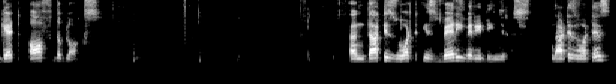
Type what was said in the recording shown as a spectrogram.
get off the blocks. And that is what is very, very dangerous. That is what is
